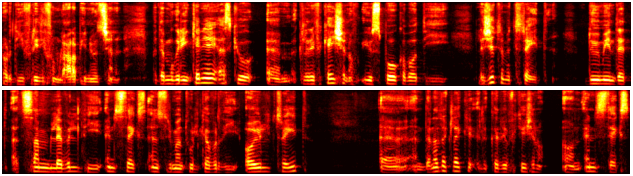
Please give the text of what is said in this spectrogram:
Nordin Fridi from the Arabi News Channel. Madam Mogherini, can I ask you um, a clarification of, you spoke about the legitimate trade. Do you mean that at some level the INSTEX instrument will cover the oil trade? Uh, and another clar- clarification on INSTEX,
